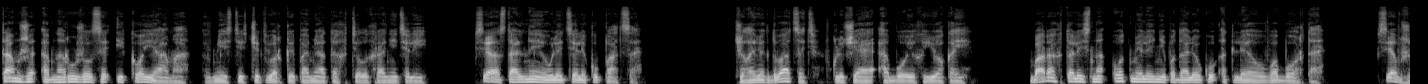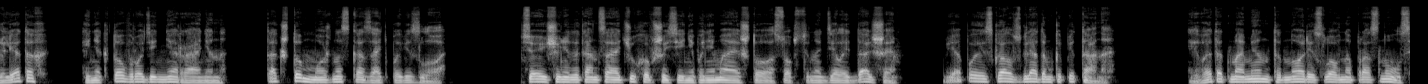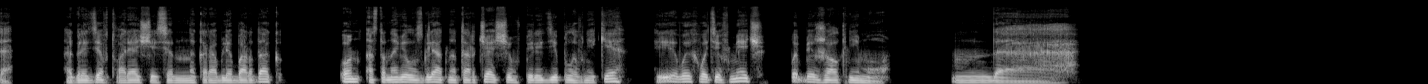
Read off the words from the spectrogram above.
Там же обнаружился и Кояма вместе с четверкой помятых телохранителей. Все остальные улетели купаться. Человек двадцать, включая обоих Йокой, барахтались на отмеле неподалеку от левого борта. Все в жилетах, и никто вроде не ранен, так что, можно сказать, повезло. Все еще не до конца очухавшись и не понимая, что, собственно, делать дальше, я поискал взглядом капитана. И в этот момент Нори словно проснулся. Оглядев творящийся на корабле бардак, он остановил взгляд на торчащем впереди плавнике и, выхватив меч, побежал к нему. да.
